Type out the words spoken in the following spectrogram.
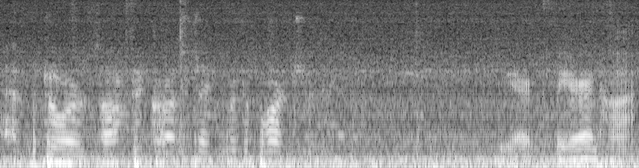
Have the doors on cross-check for departure. We are clear and hot.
